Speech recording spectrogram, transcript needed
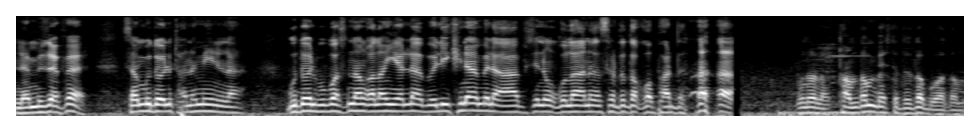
Lan Müzeffer sen bu dölü tanımayın la. Bu döl babasından kalan yerler böyle ikinen bile abisinin kulağını ısırdı da kopardı. bu ne lan tamdan besledi da bu adamı.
